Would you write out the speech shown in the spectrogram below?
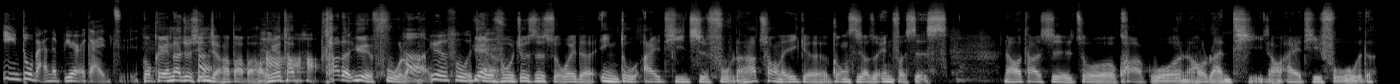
印度版的比尔盖茨。OK，那就先讲他爸爸好，因为他他的岳父了，岳父岳父就是所谓的印度 IT 之父了，他创了一个公司叫做 Infosys，然后他是做跨国然后软体然后 IT 服务的。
